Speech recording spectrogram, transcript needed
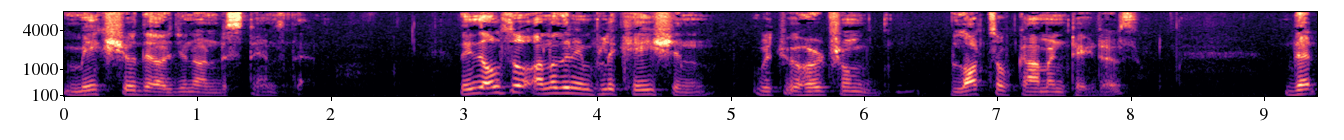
make sure that Arjuna understands that. There is also another implication which we heard from lots of commentators that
